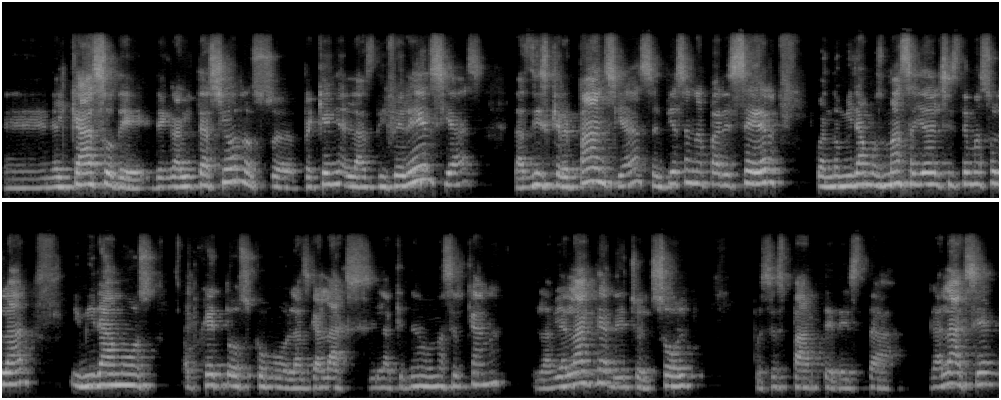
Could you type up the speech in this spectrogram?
en el caso de, gravitación, los, uh, las diferencias las discrepancias empiezan a aparecer cuando miramos más allá del sistema solar y miramos objetos como las galaxias, la que tenemos más cercana, la Vía Láctea, de hecho el Sol, pues es parte de esta galaxia.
